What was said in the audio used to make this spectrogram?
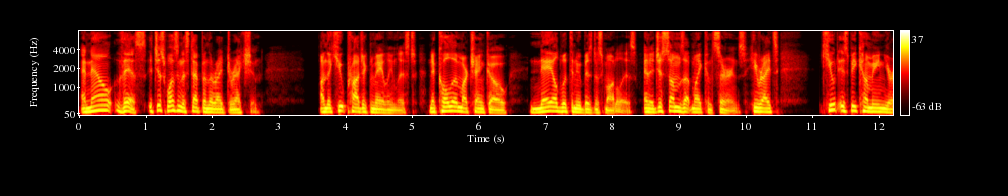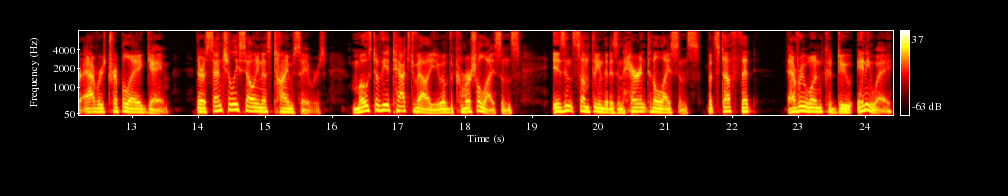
And now this, it just wasn't a step in the right direction. On the Qt project mailing list, Nikola Marchenko nailed what the new business model is, and it just sums up my concerns. He writes, Qt is becoming your average AAA game. They're essentially selling us time savers. Most of the attached value of the commercial license isn't something that is inherent to the license, but stuff that everyone could do anyway,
